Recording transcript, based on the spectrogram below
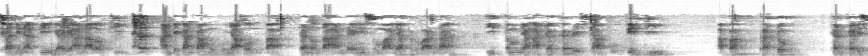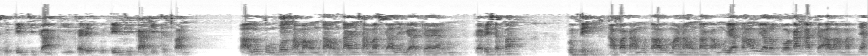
Tadi Nabi gawe analogi. Andai kan kamu punya unta dan unta Anda ini semuanya berwarna hitam yang ada garisnya putih di apa gadok dan garis putih di kaki, garis putih di kaki depan. Lalu kumpul sama unta-unta yang sama sekali nggak ada yang garis apa putih. Apa kamu tahu mana unta kamu? Ya tahu ya Rasulullah kan ada alamatnya.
